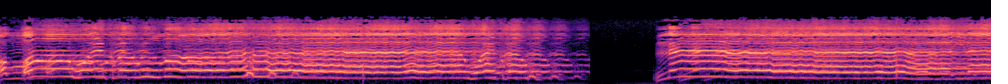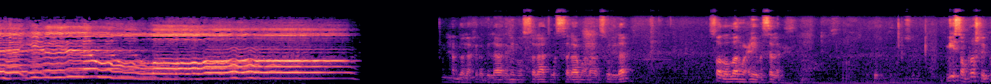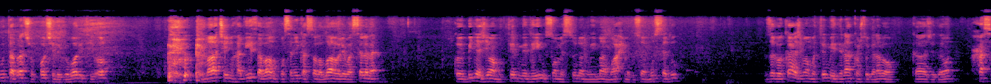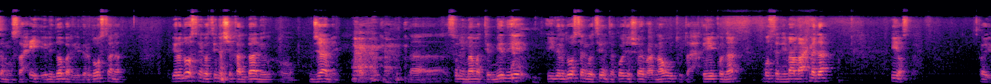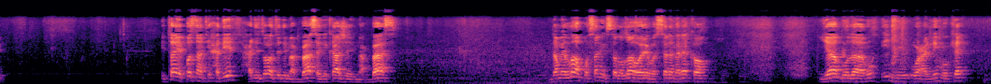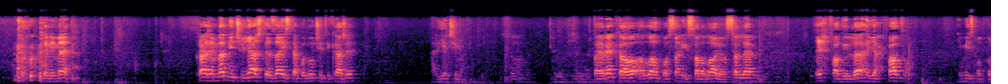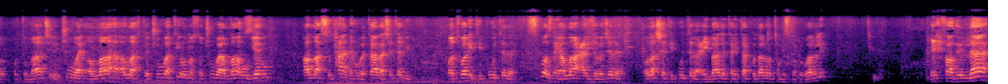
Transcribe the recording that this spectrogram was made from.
الله أكبر الله أكبر لا إله إلا الله. الحمد لله رب العالمين والصلاة والسلام على رسول الله صلى الله عليه وسلم. Mi smo prošli puta, braćo, počeli govoriti o tumačenju haditha Allahu poslanika sallallahu alaihi wasallam koji bilježi imamo Tirmidhi u svome sunanu imamu Ahmed u svojem usledu. Za ga kaže imamo Tirmidhi nakon što ga nabao kaže da on hasan sahih ili dobar ili vjerodostan Vjerodostojna ga ocjenio šeha Albani u džami na sunan imama Tirmidhije i vjerodostojno ga ocjenio također Švajb Arnaut u tahqiqu na muslim imama Ahmeda i ostalo. I taj je poznati hadith, hadith dolazi od Ibn Abbas, gdje kaže Ibn Abbas, da mu je Allah poslanik sallallahu alaihi wa sallam rekao, Ja gulamu, inni u'allimuke kalimati. Kaže, mladiću, ja ću te zaista podučiti, kaže, riječima. Pa je rekao Allah poslanik sallallahu alaihi wa sallam, ihfadi Allahe i mi smo to čuvaj Allaha, Allah te čuvati, odnosno čuvaj Allahu vjeru, Allah subhanahu wa ta'ala će tebi otvoriti puteve, spoznaj Allah azza wa jale, olakšati puteve ibadeta i tako dalje, o tome smo govorili. Ihfadillah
